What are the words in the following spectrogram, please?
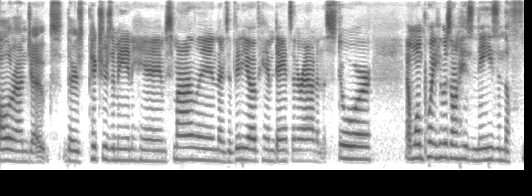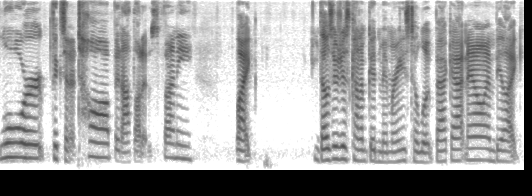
all around jokes. There's pictures of me and him smiling. There's a video of him dancing around in the store. At one point, he was on his knees in the floor fixing a top, and I thought it was funny. Like, those are just kind of good memories to look back at now and be like,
